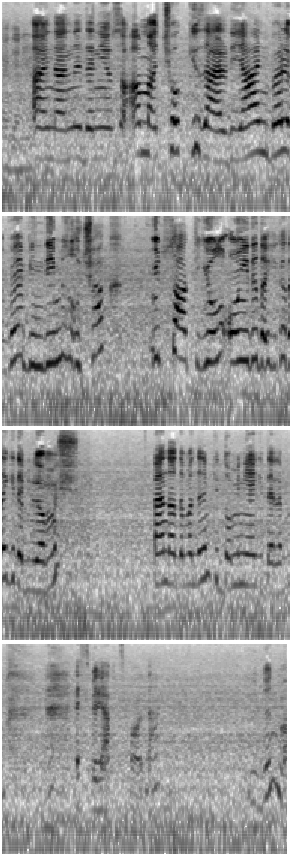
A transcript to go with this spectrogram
ne deniyor? Aynen ne deniyorsa ama çok güzeldi. Yani böyle ve bindiğimiz uçak 3 saatlik yolu 17 dakikada gidebiliyormuş. Ben de adama dedim ki Domini'ye gidelim. Espri yaptım orada. Güldün mü?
